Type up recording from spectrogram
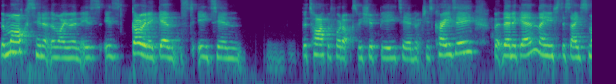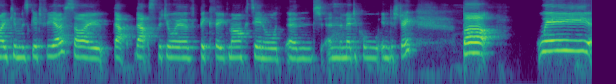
The marketing at the moment is is going against eating the type of products we should be eating, which is crazy. But then again, they used to say smoking was good for you, so that that's the joy of big food marketing or and and the medical industry. But we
